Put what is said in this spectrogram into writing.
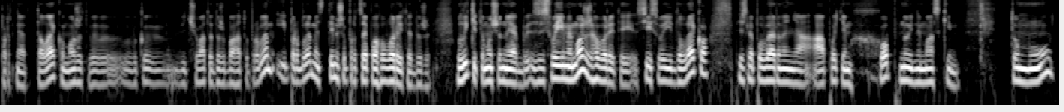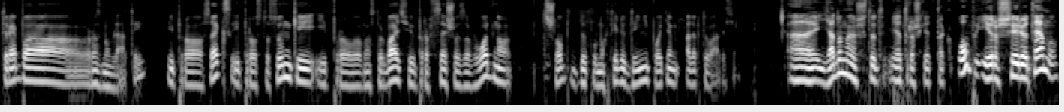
партнер далеко, може відчувати дуже багато проблем, і проблеми з тим, що про це поговорити дуже великі, тому що ну якби зі своїми можеш говорити, всі свої далеко після повернення, а потім хоп, ну і нема з ким. Тому треба розмовляти і про секс, і про стосунки, і про мастурбацію, і про все, що завгодно, щоб допомогти людині потім адаптуватися. Е, я думаю, що тут я трошки так оп і розширю тему.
